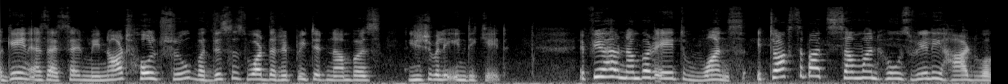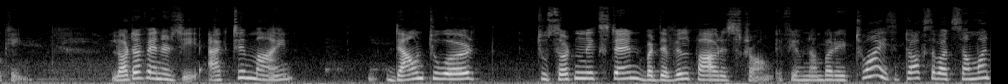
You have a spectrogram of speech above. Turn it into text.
again, as I said, may not hold true, but this is what the repeated numbers usually indicate. If you have number eight once, it talks about someone who's really hardworking, lot of energy, active mind, down to earth to certain extent, but their willpower is strong. If you have number eight twice, it talks about someone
